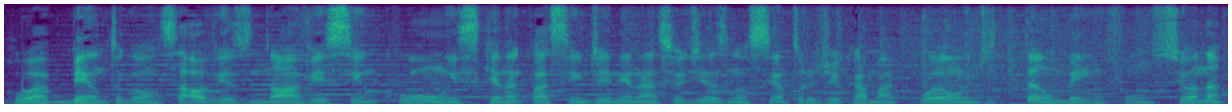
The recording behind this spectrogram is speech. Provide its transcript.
Rua Bento Gonçalves 951, esquina com a Cindina Inácio Dias, no centro de Camacuã, onde também funciona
